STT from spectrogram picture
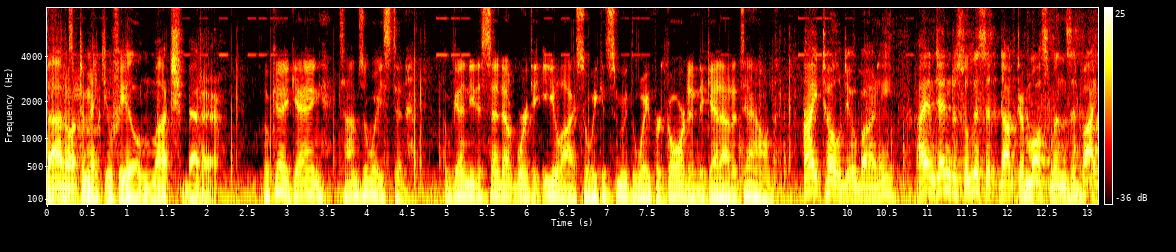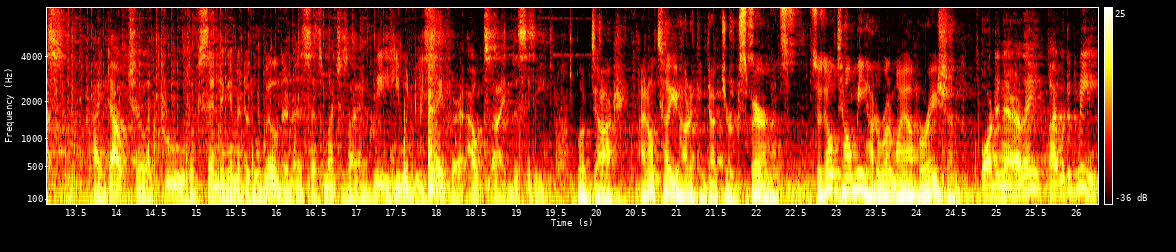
That ought to make you feel much better. Okay, gang, time's a wasting. I'm gonna need to send out word to Eli so we can smooth the way for Gordon to get out of town. I told you, Barney. I intend to solicit Dr. Mossman's advice. I doubt she'll approve of sending him into the wilderness as much as I agree he would be safer outside the city. Look, Doc, I don't tell you how to conduct your experiments, so don't tell me how to run my operation. Ordinarily, I would agree.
